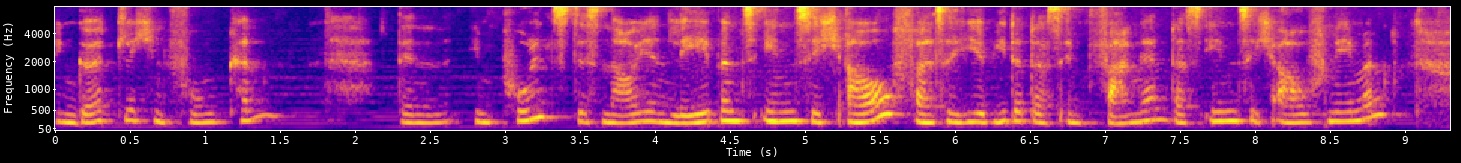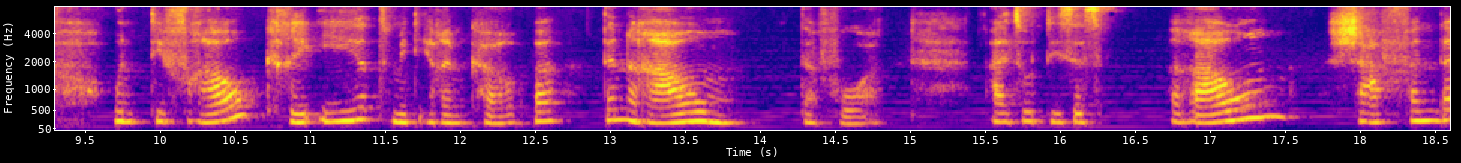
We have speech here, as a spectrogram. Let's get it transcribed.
den göttlichen Funken, den Impuls des neuen Lebens in sich auf, also hier wieder das Empfangen, das in sich aufnehmen. Und die Frau kreiert mit ihrem Körper den Raum davor. Also dieses Raumschaffende,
